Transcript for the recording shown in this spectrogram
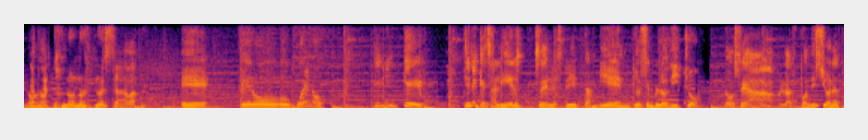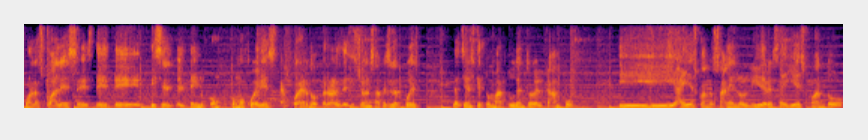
No, no, no, no, no estaba. Eh, pero bueno, tienen que, tienen que salirse del script también. Yo siempre lo he dicho. O sea, las condiciones con las cuales este, te dice el, técnico cómo, cómo, juegues, de acuerdo, pero las decisiones a veces las puedes, las tienes que tomar tú dentro del campo. Y ahí es cuando salen los líderes, ahí es cuando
